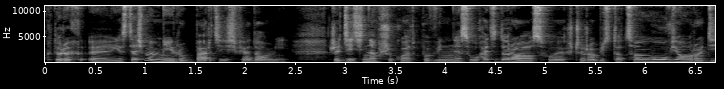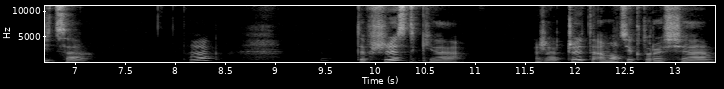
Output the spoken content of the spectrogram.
których e, jesteśmy mniej lub bardziej świadomi, że dzieci na przykład powinny słuchać dorosłych, czy robić to, co mówią rodzice. Tak? Te wszystkie rzeczy, te emocje, które się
